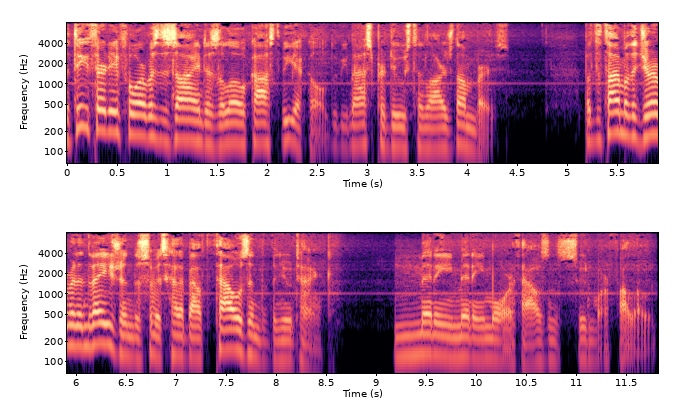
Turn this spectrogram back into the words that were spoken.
The T-34 was designed as a low-cost vehicle to be mass-produced in large numbers. By the time of the German invasion, the Soviets had about 1,000 of the new tank. Many, many more thousands soon more followed.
